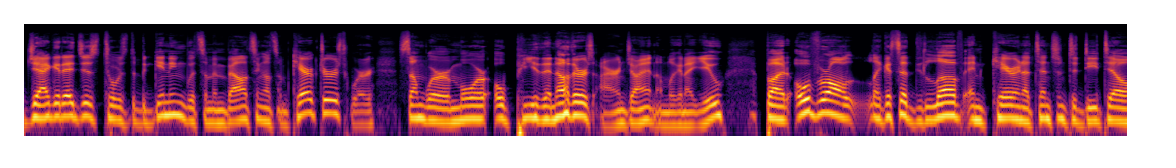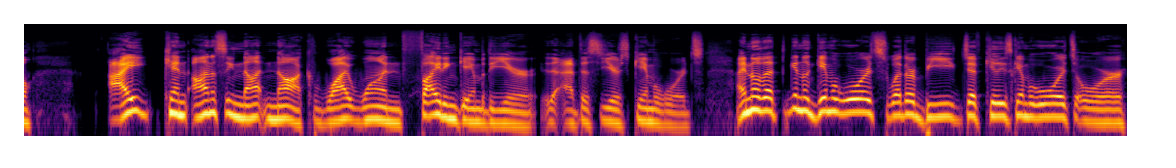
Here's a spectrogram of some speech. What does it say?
jagged edges towards the beginning with some imbalancing on some characters where some were more OP than others. Iron Giant, I'm looking at you. But overall, like I said, the love and care and attention to detail I can honestly not knock why won Fighting Game of the Year at this year's Game Awards. I know that, you know, Game Awards, whether it be Geoff Keighley's Game Awards or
